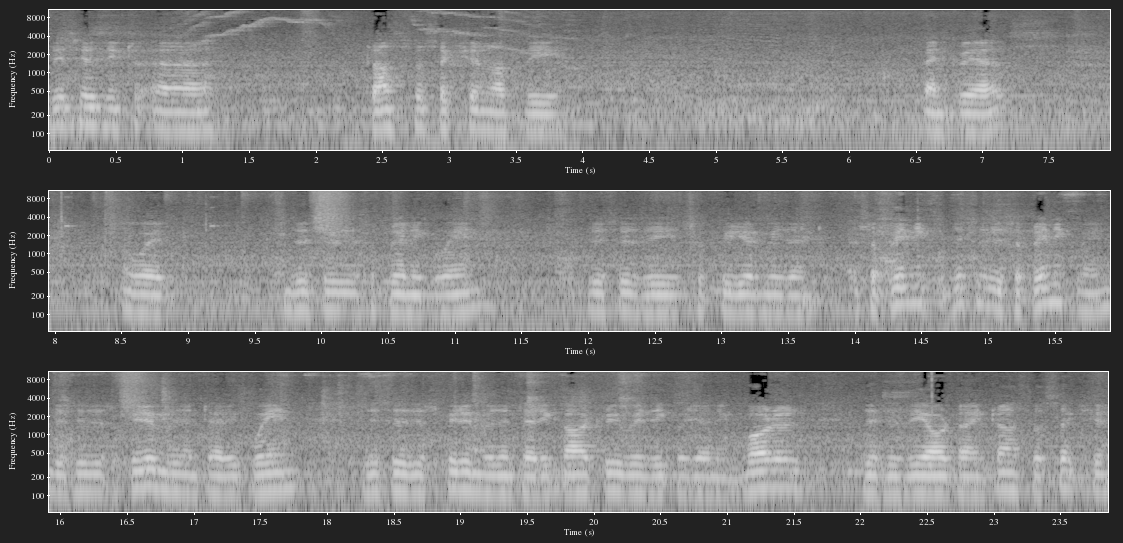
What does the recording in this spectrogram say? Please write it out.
this is the uh, transverse section of the pancreas. With this is the splenic vein, this is the superior mesenteric, splenic, this is the splenic vein, this is the superior mesenteric vein, this is the superior mesenteric artery with echogenic borders, this is the aorta in transverse section,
